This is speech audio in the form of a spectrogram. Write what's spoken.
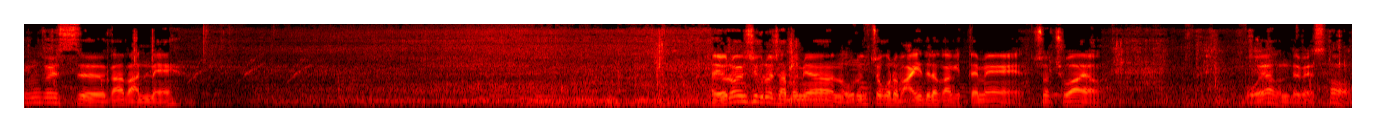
핑글스가 많네 자, 이런 식으로 잡으면 오른쪽으로 많이 들어가기 때문에 저 좋아요. 뭐야, 근데 왜 서?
